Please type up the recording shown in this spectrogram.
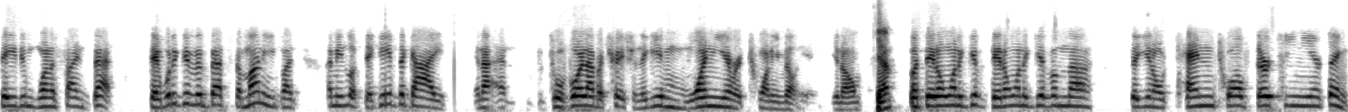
they didn't want to sign Betts. They would have given Betts the money, but I mean, look, they gave the guy and, I, and to avoid arbitration, they gave him one year at 20 million. You know. Yep. But they don't want to give. They don't want to give him the the you know 10, 12, 13 year thing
